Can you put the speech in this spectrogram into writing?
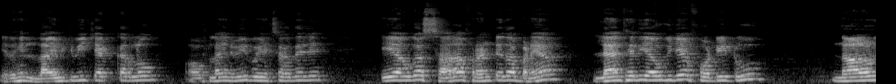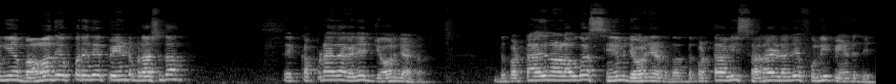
ਇਹ ਤੁਸੀਂ ਲਾਈਵ 'ਚ ਵੀ ਚੈੱਕ ਕਰ ਲਓ। ਆਫਲਾਈਨ ਵੀ ਵੇਖ ਸਕਦੇ ਜੇ। ਇਹ ਆਊਗਾ ਸਾਰਾ ਫਰੰਟ ਇਹਦਾ ਬਣਿਆ। ਲੈਂਥ ਇਹਦੀ ਆਊਗੀ ਜੇ 42 ਨਾਲ ਆਉਣਗੀਆਂ ਬਾਹਾਂ ਦੇ ਉੱਪਰ ਇਹਦੇ ਪੇਂਟ ਬ੍ਰਸ਼ ਦਾ। ਤੇ ਕੱਪੜਾ ਇਹਦਾ ਹੈਗਾ ਜੇ ਜਾਰਜਟ ਦੁਪੱਟਾ ਇਹਦੇ ਨਾਲ ਆਊਗਾ ਸੇਮ ਜਾਰਜਟ ਦਾ। ਦੁਪੱਟਾ ਵੀ ਸਾਰਾ ਜਿਹੜਾ ਜੇ ਫੁੱਲੀ ਪੇਂਟ ਜੇ।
